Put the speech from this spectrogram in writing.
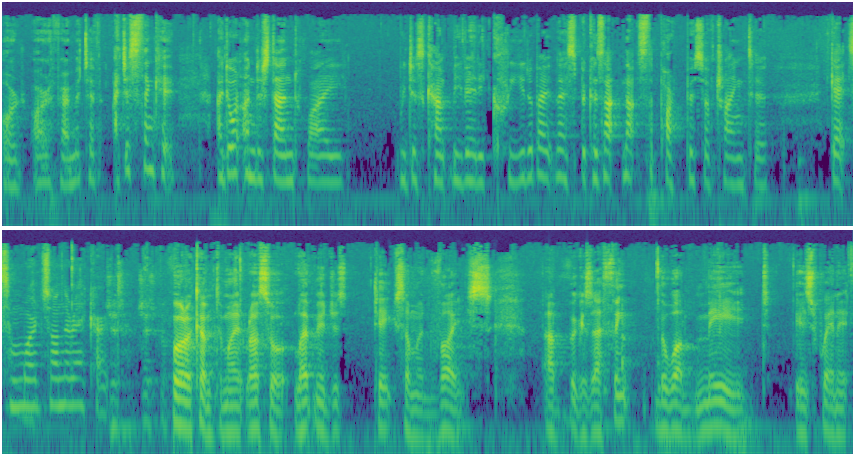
or, or affirmative. I just think it, I don't understand why we just can't be very clear about this because that, that's the purpose of trying to get some words on the record. Just, just before I come to Mike Russell, let me just take some advice uh, because I think the word made is when it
